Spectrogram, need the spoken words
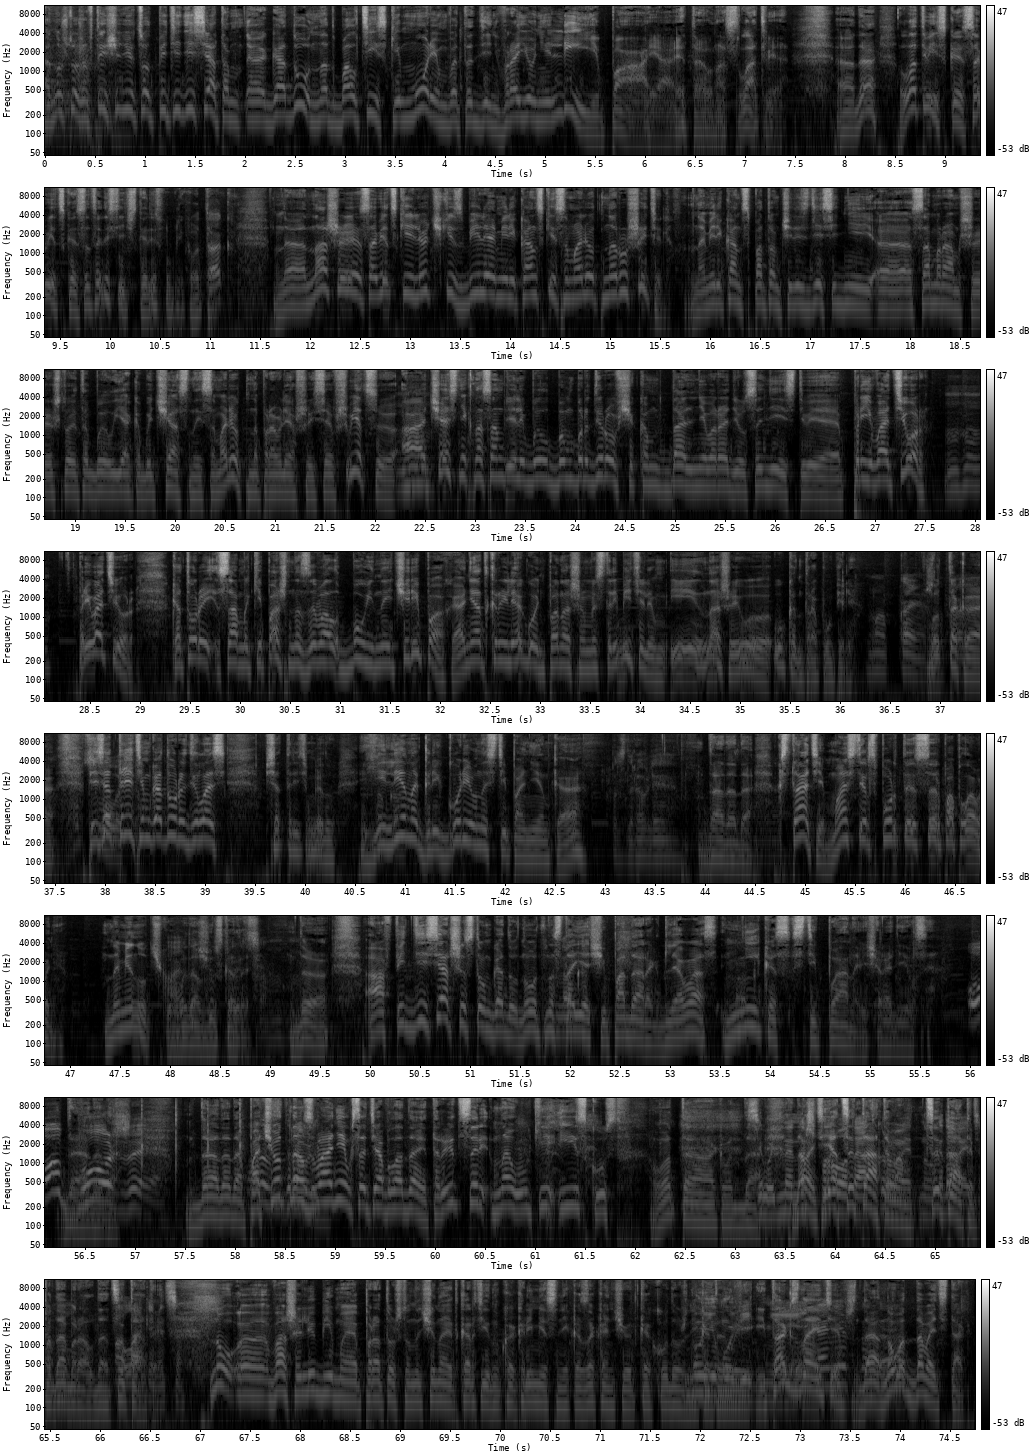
А, Ну что же, в 1950 э, году над Балтийским морем в этот день в районе Лиепая, это у нас Латвия, э, да, Латвийская Советская Социалистическая Республика, вот так. Э, Наши советские летчики сбили американский самолет-нарушитель. Американцы потом через 10 дней э, сомрамши, что это был якобы частный самолет, направлявшийся в Швецию, а частник на самом деле был бомбардировщиком дальнего радиуса действия «Приватер», Приватер, который сам экипаж называл буйной черепахой. Они открыли огонь по нашим истребителям, и наши его уконтрапупили. Ну, конечно. Вот такая. В конечно. 53 году родилась... В 53 году. Елена Григорьевна Степаненко. а? Поздравляю. Да-да-да. Кстати, мастер спорта СССР по плаванию. На минуточку, А вы должны сказать. Да. А в 56 году, ну вот настоящий подарок для вас, Никос Степанович родился. О, Да, да, боже! Да-да-да. Почетным Поздравляю. званием, кстати, обладает рыцарь науки и искусств. Вот так вот, да. Сегодня, наверное, давайте, я цитаты откроет. вам, Ну-ка, цитаты давайте. подобрал, да, цитаты. Ну, э, ваша любимая про то, что начинает картину как ремесленник, а заканчивает как художник. Ну, это ему вы и виднее, так знаете. конечно, да, да. ну вот давайте так.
